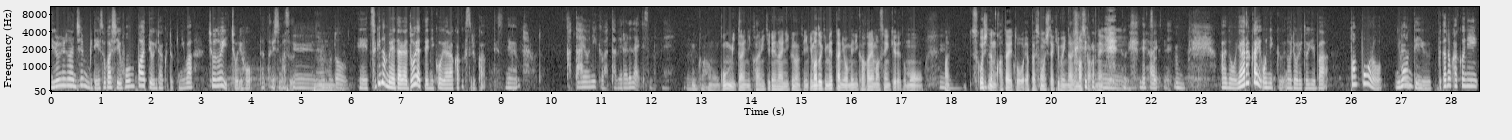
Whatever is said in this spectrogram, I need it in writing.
いろいろな準備で忙しいホームパーティーを開くときにはちょうどいい調理法だったりします。うんなるほど。えー次の命題はどうやって肉を柔らかくするかですね。なるほど。硬いお肉は食べられないですもんね。あの、ゴムみたいに噛み切れない肉なんて今時めったにお目にかかれませんけれども、うんまあ少しでも硬いとやっぱり損した気分になりますからうね。んそうですね。はい。うん。あの、柔らかいお肉の料理といえば、トンポーロ、日本でいう豚の角煮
